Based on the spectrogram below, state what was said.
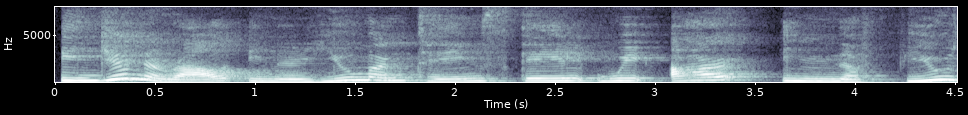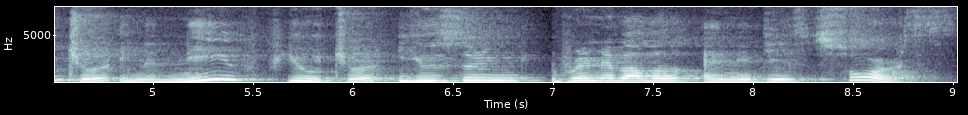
In general, in a human time scale, we are in a future, in a near future, using renewable energy source.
